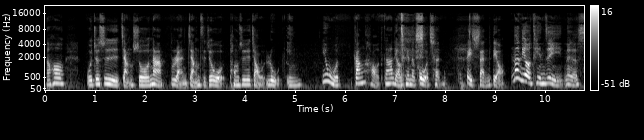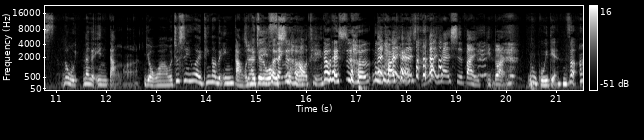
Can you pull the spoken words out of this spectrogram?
然后我就是讲说，那不然这样子，就我同事就叫我录音，因为我刚好跟他聊天的过程 被删掉。那你有听自己那个录那个音档吗？有啊，我就是因为听到的音档，我才觉得我很适合，好听，对我才适合录。那你现在，那你现在示范一段，露骨一点，你知道啊？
